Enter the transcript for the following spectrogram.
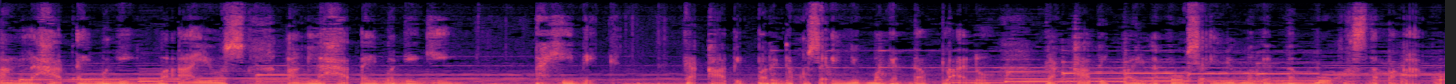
ang lahat ay magiging maayos, ang lahat ay magiging tahimik kakapit pa rin ako sa inyong magandang plano. Kakapit pa rin ako sa inyong magandang bukas na pangako.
